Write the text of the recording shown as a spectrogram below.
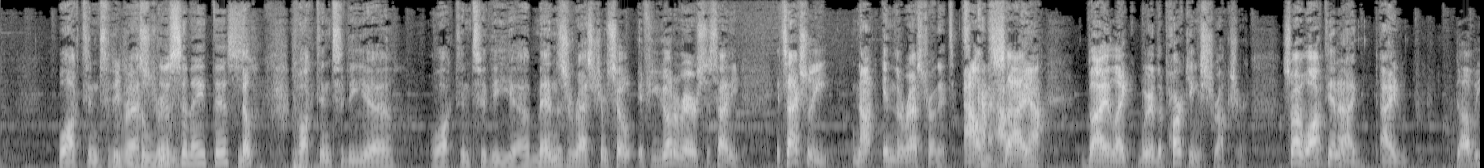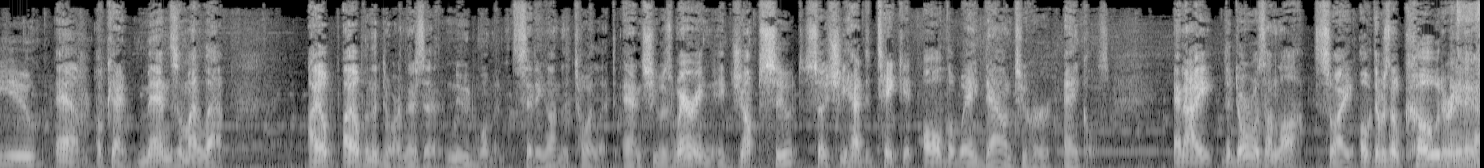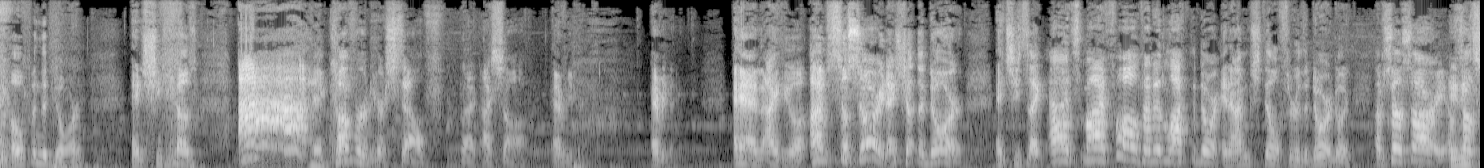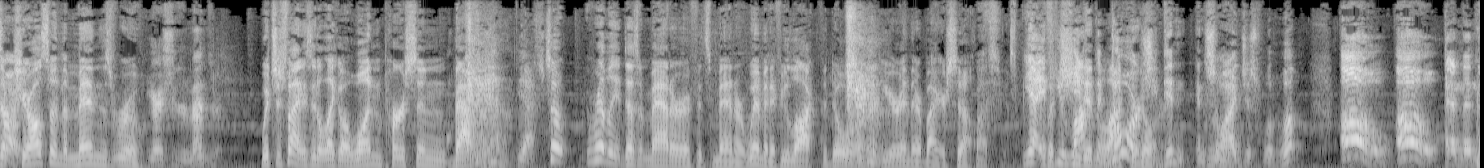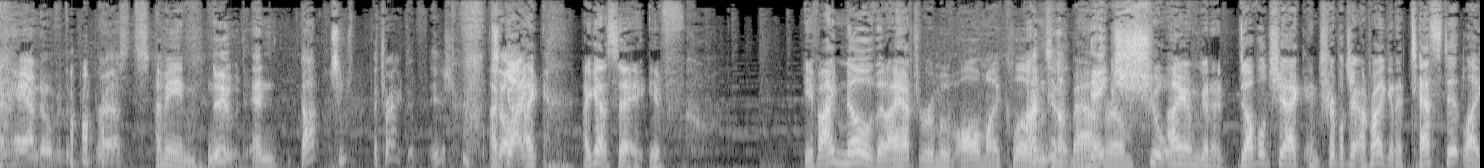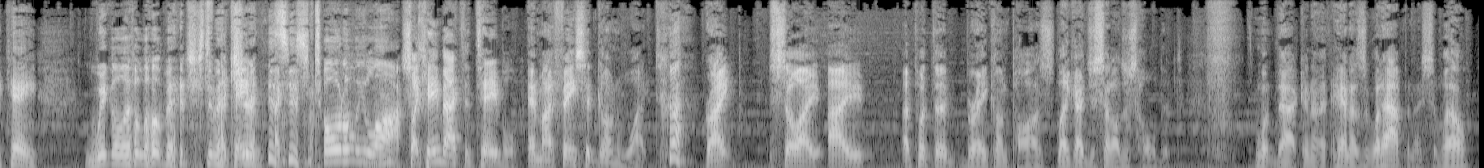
walked into the Did you restroom. hallucinate this? Nope. Walked into the uh, walked into the uh, men's restroom. So if you go to Rare Society, it's actually not in the restaurant. It's, kinda out- outside yeah. by like where the parking structure. So I walked in and I I W M. Okay, men's on my left. I, op- I opened the door and there's a nude woman sitting on the toilet and she was wearing a jumpsuit so she had to take it all the way down to her ankles. And I the door was unlocked so I oh, there was no code or anything. I opened the door and she goes ah! And covered herself but I saw everything everything. And I go I'm so sorry and I shut the door. And she's like ah it's my fault. I didn't lock the door. And I'm still through the door going I'm so sorry. I'm And so sorry. You're also in the men's room, you're in the men's room which is fine. Is it like a one-person bathroom? Yes. So really, it doesn't matter if it's men or women. If you lock the door, you're in there by yourself. Yeah, if But you she locked didn't the, lock door, the door. she didn't, and so hmm. I just went, whoop, oh, oh, and then the hand over the breasts, I mean, nude, and not she's attractive ish. I've So got, I, I, I got to say, if if I know that I have to remove all my I'm clothes in gonna a bathroom, make sure- I am going to double check and triple check. I'm probably going to test it, like, hey, wiggle it a little bit just to make came- sure this I- is totally mhm. locked. so I came back to the table, and my face had gone white, right? So I, I, I put the brake on pause, like I just said, I'll just hold it. Went back, and I, Hannah's like, "What happened?" I said, "Well."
